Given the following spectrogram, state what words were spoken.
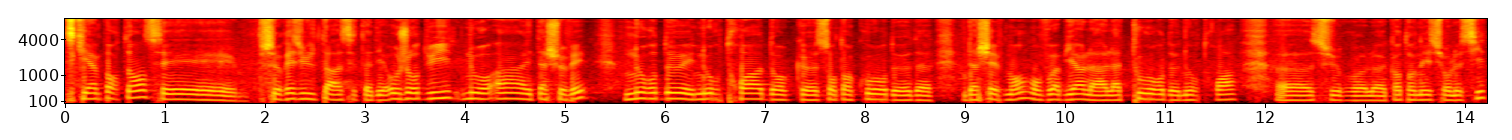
Ce qui est important, c'est ce résultat, c'est-à-dire aujourd'hui, Nour 1 est achevé, Nour 2 et Nour 3 donc, euh, sont en cours d'achèvement. On voit bien la, tour de Nour 3 euh, quand on est sur le site.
